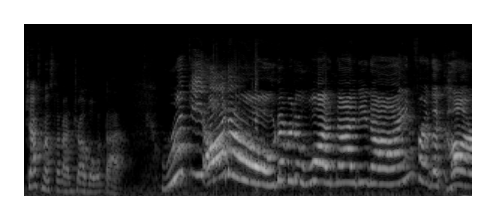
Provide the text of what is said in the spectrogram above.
Jeff must have had trouble with that. Rookie auto, number to 199 for the Colorado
